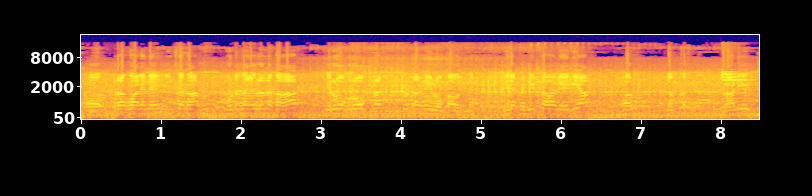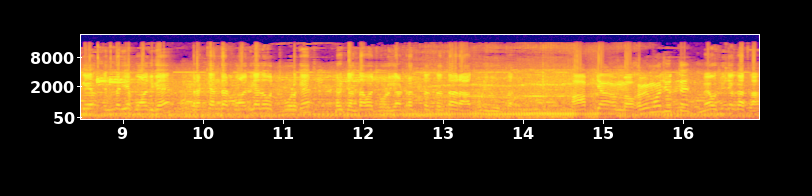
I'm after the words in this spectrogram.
तो ट्रक वाले ने इनसे कहा मोटरसाइकिल वाले ने कहा कि रोक रोक ट्रक तो ट्रक नहीं रोका उसने। इन्हें घसीटता हुआ ले गया और जब गाड़ी के अंदर ये पहुँच गए ट्रक के अंदर पहुँच गया तो वो छोड़ के ट्रक चलता हुआ छोड़ गया। ट्रक चल- चलता रहा थोड़ी दूर तक। आप क्या मौके में मौजूद थे? मैं उसी जगह था।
